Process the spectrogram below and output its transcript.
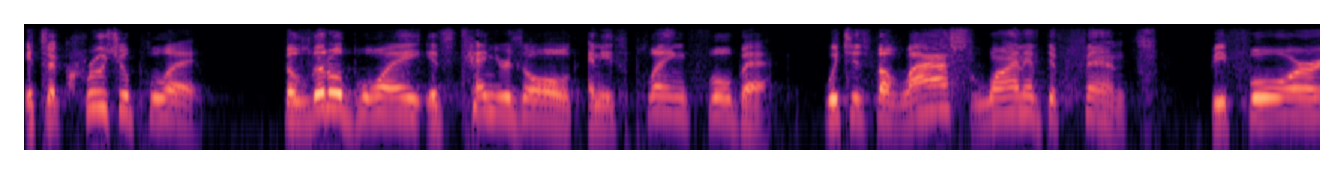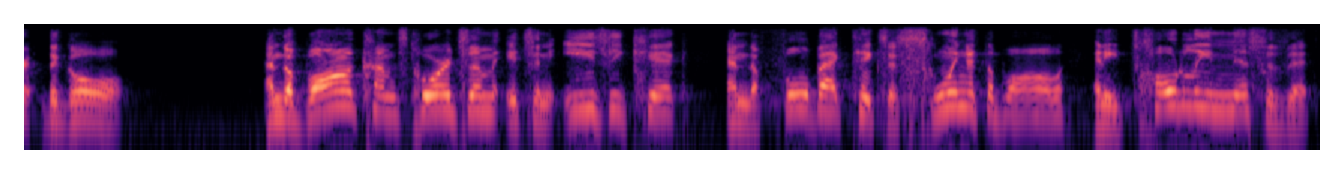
It's a crucial play. The little boy is 10 years old and he's playing fullback which is the last line of defense before the goal. And the ball comes towards him. It's an easy kick. And the fullback takes a swing at the ball and he totally misses it.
